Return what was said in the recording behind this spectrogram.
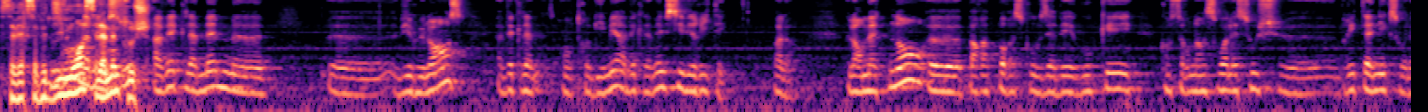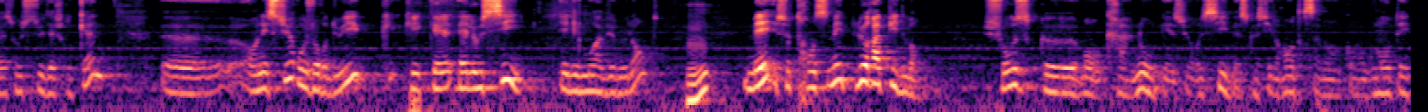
Ça veut dire que ça fait 10 mois, c'est la même souche. Avec la même euh, virulence, avec la, entre guillemets, avec la même sévérité. Voilà. Alors maintenant, par rapport à ce que vous avez évoqué concernant soit la souche britannique, soit la souche sud-africaine, euh, on est sûr aujourd'hui qu'elle aussi est moins virulente, mhm. mais se transmet plus rapidement. Chose que, bon, on craint nous, bien sûr aussi, parce que s'il rentre, ça va encore augmenter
